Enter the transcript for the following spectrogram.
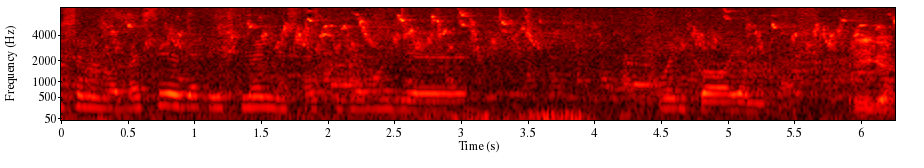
Köszönöm a beszélgetést, megnézhetjük-e, hogy eh, folyik a javítás. Igen.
